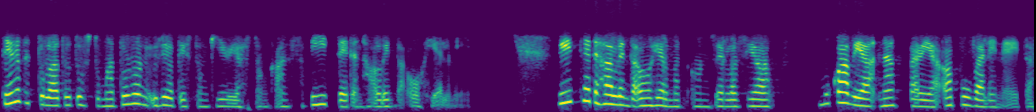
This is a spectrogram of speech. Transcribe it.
Tervetuloa tutustumaan Turun yliopiston kirjaston kanssa viitteiden hallintaohjelmiin. Viitteiden hallintaohjelmat on sellaisia mukavia, näppäriä apuvälineitä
